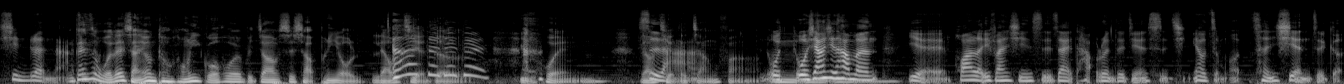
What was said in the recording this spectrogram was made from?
信任啊，但是我在想，用同同一国会不会比较是小朋友了解的对对对。语汇，了是解的啊讲法？我嗯我相信他们也花了一番心思在讨论这件事情，要怎么呈现这个，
